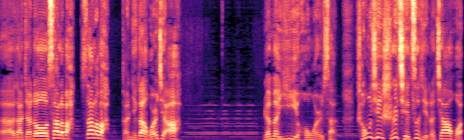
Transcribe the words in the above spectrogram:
呃，大家都散了吧，散了吧，赶紧干活去啊。人们一哄而散，重新拾起自己的家伙，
